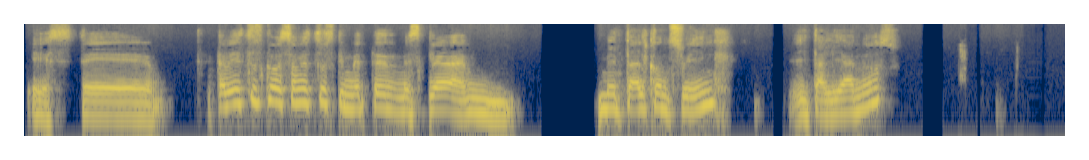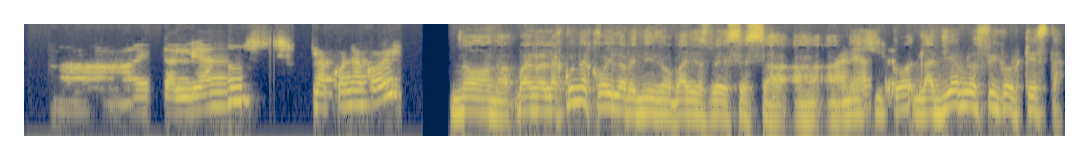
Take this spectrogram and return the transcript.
Este, también estos cosas son estos que meten, mezclan metal con swing, italianos. Ah, italianos, Flacona Coy, No, no, bueno, la Cuna Coil ha venido varias veces a, a- a Varias México. La Diablo Swing Orquesta.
